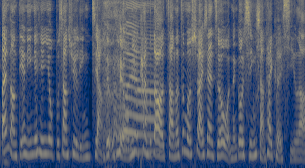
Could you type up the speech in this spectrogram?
班长典礼那天又不上去领奖，对不对？我们又看不到长得这么帅，现在只有我能够欣赏，太可惜了。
